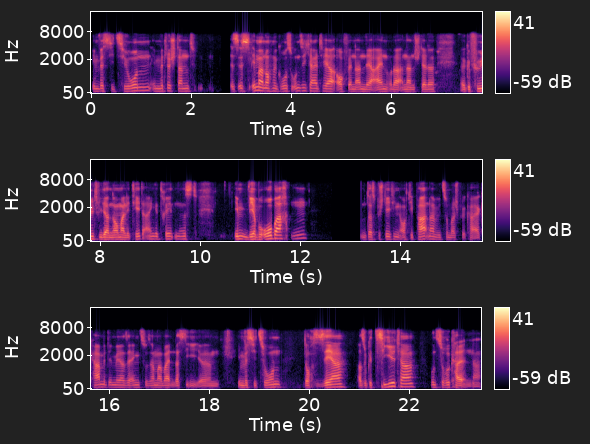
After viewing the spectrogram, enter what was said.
Investitionen im Mittelstand es ist immer noch eine große Unsicherheit her, auch wenn an der einen oder anderen Stelle äh, gefühlt wieder Normalität eingetreten ist. Im, wir beobachten, und das bestätigen auch die Partner, wie zum Beispiel KRK, mit dem wir ja sehr eng zusammenarbeiten, dass die ähm, Investitionen doch sehr, also gezielter und zurückhaltender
